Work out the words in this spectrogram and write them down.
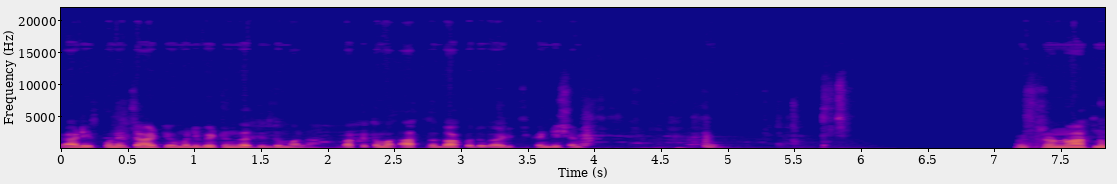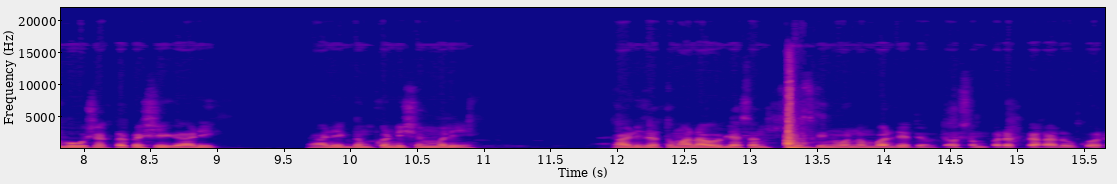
गाडी पुण्याच्या आर टी ओमध्ये भेटून जातील तुम्हाला. बाकी तुम्हाला आतनं दाखवतो गाडीची कंडिशन मित्रांनो आतनं बघू शकता कशी आहे गाडी. गाडी एकदम कंडिशनमध्ये आहे. गाडी जर तुम्हाला आवडली असेल तर स्क्रीनवर नंबर देते. त्यावर संपर्क करा लवकर.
